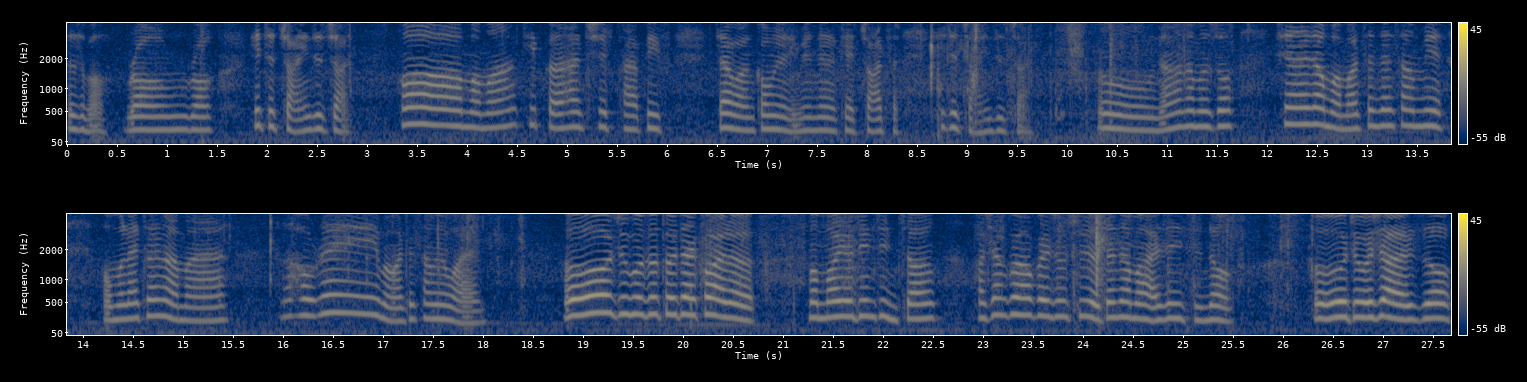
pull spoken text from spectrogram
这是什么？run run，一直转，一直转。哇，妈妈，keeper 和 chip 和 beef 在玩公园里面那个可以抓着，一直转，一直转。嗯，然后他们说，现在让妈妈站在上面，我们来推妈妈。他说好累，妈妈在上面玩。哦，结果这推太快了，妈妈有点紧张，好像快要飞出去了，但他们还是一直弄。哦，结果下来的时候，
